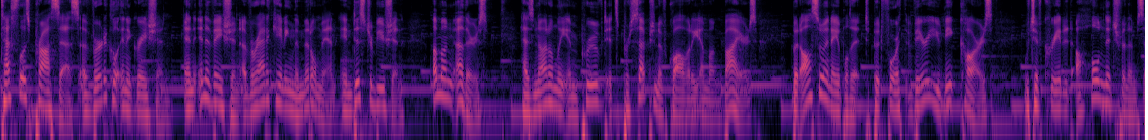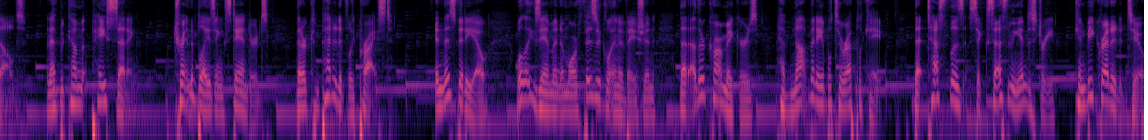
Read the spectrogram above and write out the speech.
Tesla's process of vertical integration and innovation of eradicating the middleman in distribution, among others, has not only improved its perception of quality among buyers, but also enabled it to put forth very unique cars which have created a whole niche for themselves and have become pace setting, trend blazing standards that are competitively priced. In this video, we'll examine a more physical innovation that other car makers have not been able to replicate, that Tesla's success in the industry can be credited to.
